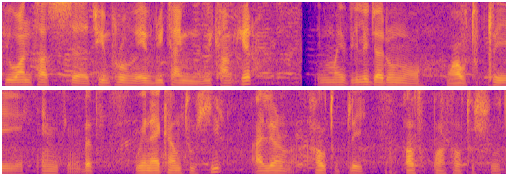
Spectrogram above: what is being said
he wants us uh, to improve every time we come here. In my village, I don't know how to play anything, but when I come to here, I learn how to play, how to pass, how to shoot,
